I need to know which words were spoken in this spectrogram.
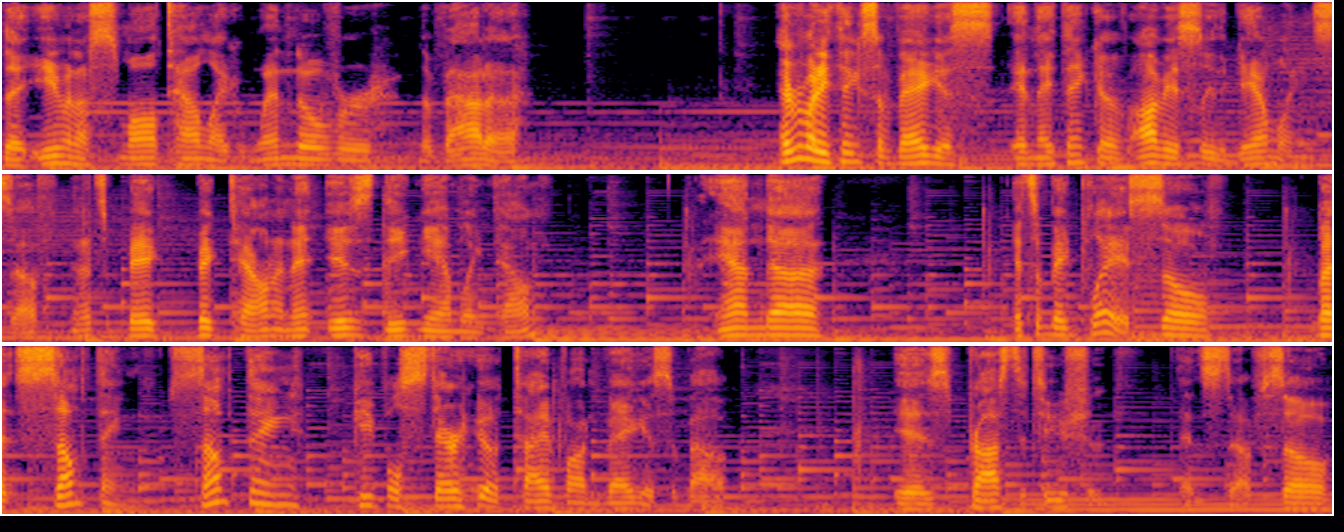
that even a small town like Wendover, Nevada everybody thinks of Vegas and they think of obviously the gambling stuff, and it's a big, big town, and it is the gambling town, and uh, it's a big place. So, but something, something people stereotype on Vegas about is prostitution and stuff. So,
